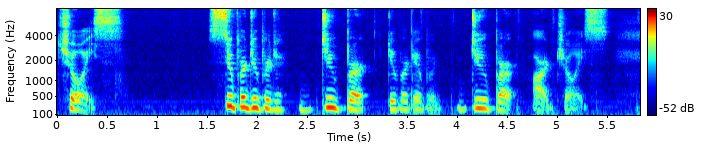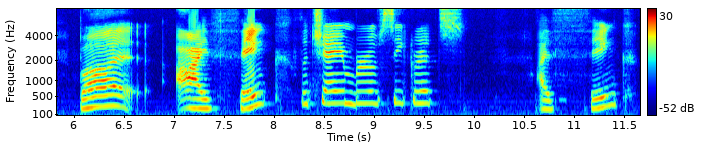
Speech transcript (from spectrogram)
choice super duper duper duper duper duper hard choice but i think the chamber of secrets i think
